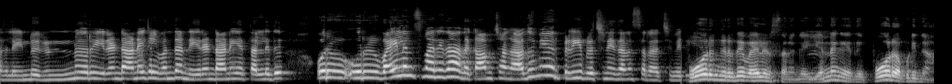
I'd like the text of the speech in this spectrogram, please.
அதுல இன்னொரு இன்னொரு இரண்டு ஆணைகள் வந்து அந்த இரண்டு ஆணையை தள்ளுது. ஒரு ஒரு வைலன்ஸ் மாதிரி தான் அதை காமிச்சாங்க. அதுவுமே ஒரு பெரிய பிரச்சனை தானே சார் ஆச்சு. போருங்கிறதே வயலன்ஸ் தானேங்க. என்னங்க இது? போர் அப்படின்னா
